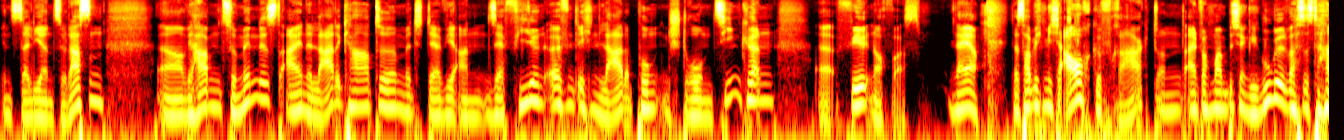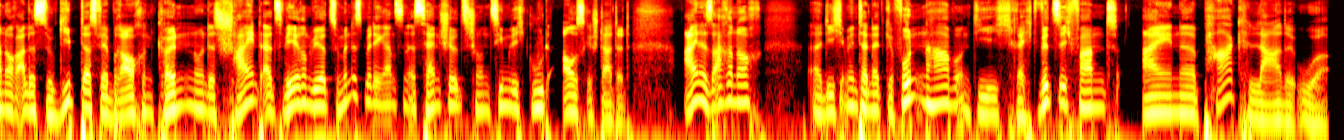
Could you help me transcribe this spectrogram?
installieren zu lassen. Äh, wir haben zumindest eine Ladekarte, mit der wir an sehr vielen öffentlichen Ladepunkten Strom ziehen können. Äh, fehlt noch was. Naja, das habe ich mich auch gefragt und einfach mal ein bisschen gegoogelt, was es da noch alles so gibt, das wir brauchen könnten. Und es scheint, als wären wir zumindest mit den ganzen Essentials schon ziemlich gut ausgestattet. Eine Sache noch, äh, die ich im Internet gefunden habe und die ich recht witzig fand, eine Parkladeuhr.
